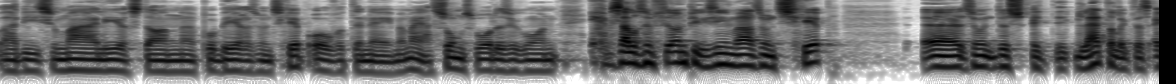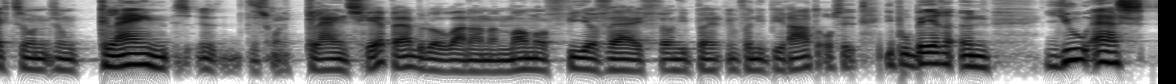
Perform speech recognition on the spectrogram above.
waar die Somaliërs dan proberen zo'n schip over te nemen. Maar ja, soms worden ze gewoon... Ik heb zelfs een filmpje gezien waar zo'n schip... eh, zo'n, dus letterlijk, dat is echt zo'n, zo'n klein... eh, Het is gewoon een klein schip, hè, bedoel, waar dan een man of vier, vijf van die, van die piraten op zitten. Die proberen een US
